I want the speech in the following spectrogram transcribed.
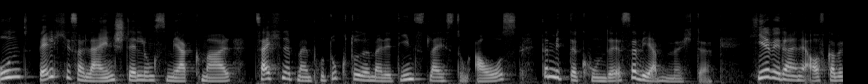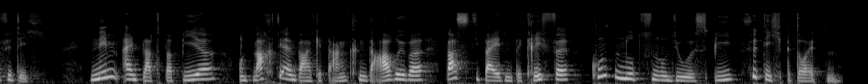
und welches Alleinstellungsmerkmal zeichnet mein Produkt oder meine Dienstleistung aus, damit der Kunde es erwerben möchte? Hier wieder eine Aufgabe für dich. Nimm ein Blatt Papier und mach dir ein paar Gedanken darüber, was die beiden Begriffe Kundennutzen und USB für dich bedeuten.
